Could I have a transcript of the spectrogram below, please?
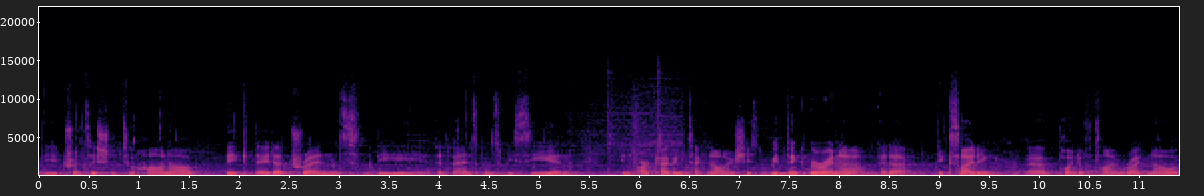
The transition to HANA, big data trends, the advancements we see in, in archiving technologies. We think we're in a, at an exciting uh, point of time right now.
